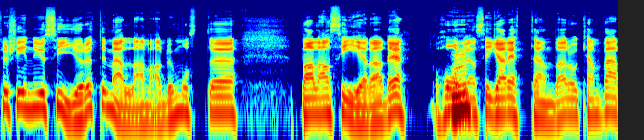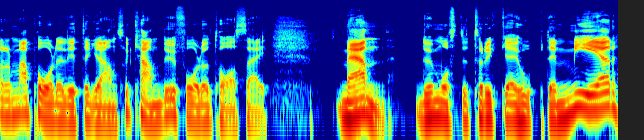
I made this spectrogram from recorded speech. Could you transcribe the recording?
försvinner ju syret emellan. Va? Du måste balansera det. Har du en cigarettändare och kan värma på det lite grann så kan du ju få det att ta sig. Men du måste trycka ihop det mer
